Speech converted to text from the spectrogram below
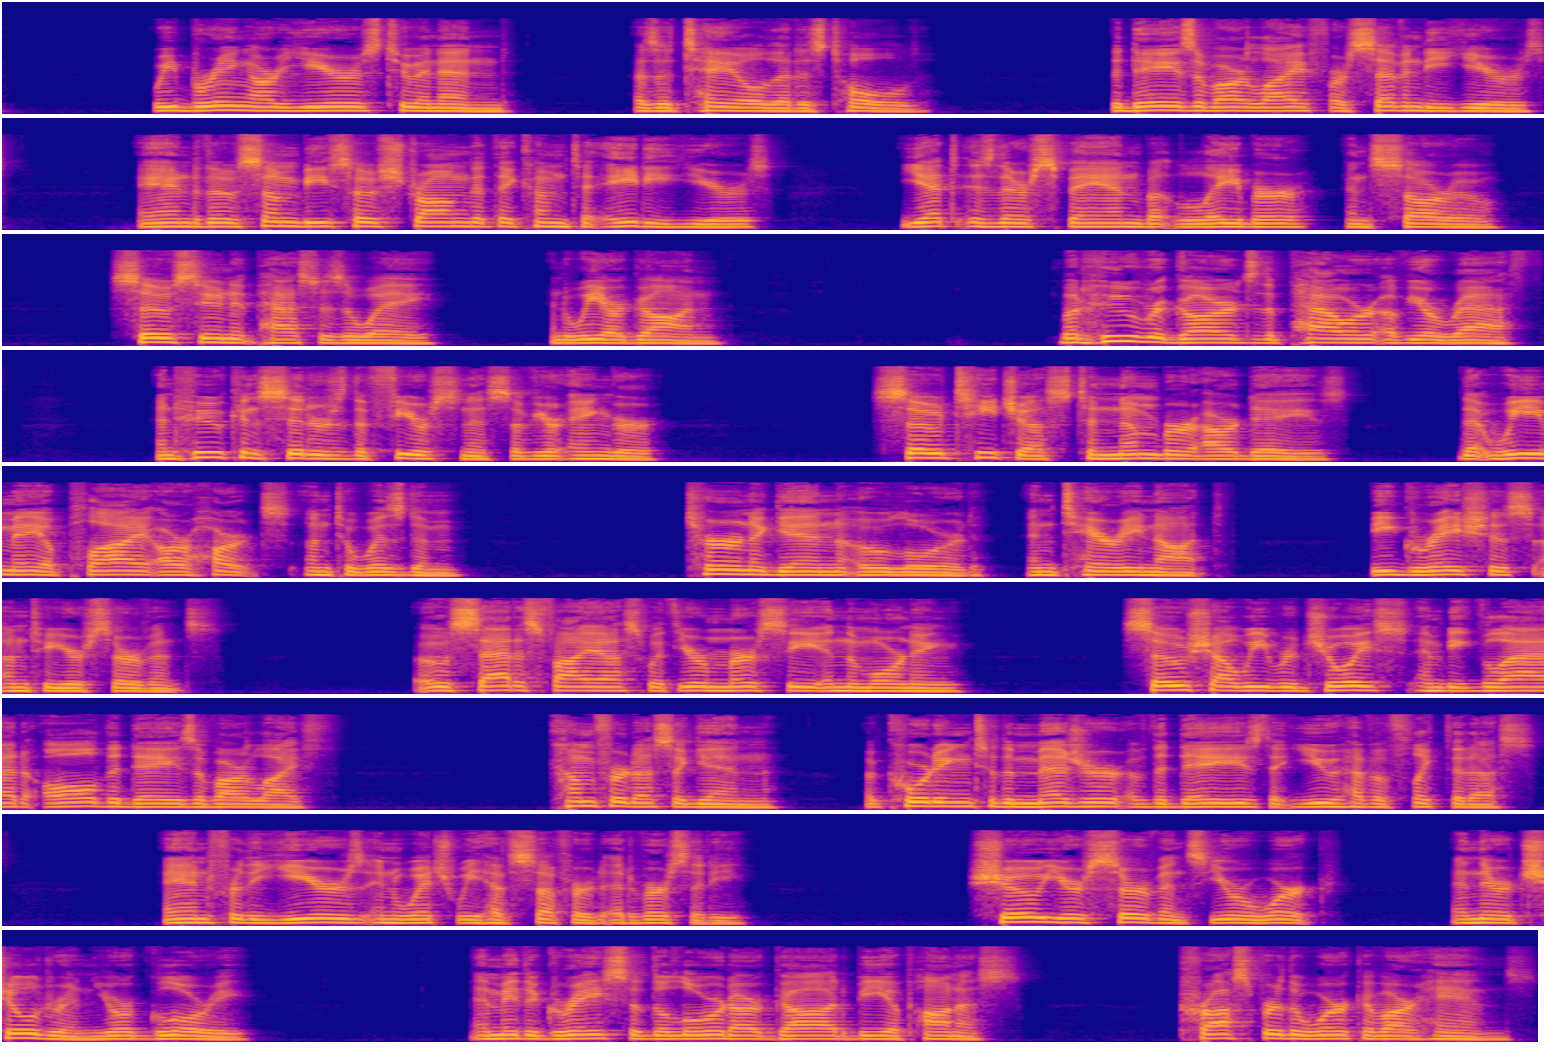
We bring our years to an end, as a tale that is told. The days of our life are seventy years, and though some be so strong that they come to eighty years, yet is their span but labor and sorrow so soon it passes away, and we are gone. But who regards the power of your wrath, and who considers the fierceness of your anger? So teach us to number our days, that we may apply our hearts unto wisdom. Turn again, O Lord, and tarry not. Be gracious unto your servants. O satisfy us with your mercy in the morning so shall we rejoice and be glad all the days of our life. Comfort us again, according to the measure of the days that you have afflicted us, and for the years in which we have suffered adversity. Show your servants your work, and their children your glory. And may the grace of the Lord our God be upon us. Prosper the work of our hands.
